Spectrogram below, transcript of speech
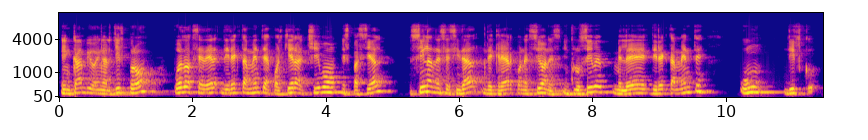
En cambio, en ArcGIS Pro puedo acceder directamente a cualquier archivo espacial sin la necesidad de crear conexiones. Inclusive me lee directamente un disco.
